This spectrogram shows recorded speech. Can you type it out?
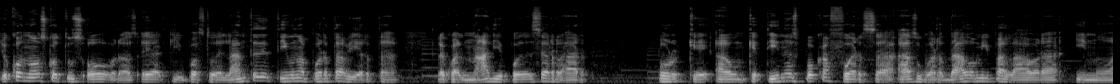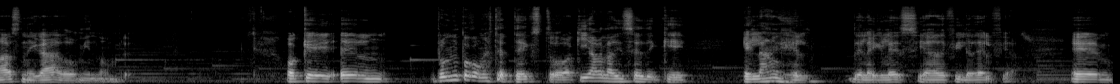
yo conozco tus obras, he aquí puesto delante de ti una puerta abierta, la cual nadie puede cerrar, porque aunque tienes poca fuerza, has guardado mi palabra y no has negado mi nombre. Ok, el, poco con este texto, aquí habla, dice, de que el ángel de la iglesia de Filadelfia. el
